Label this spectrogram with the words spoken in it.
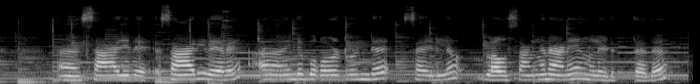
സാരി സാരി വേറെ അതിന്റെ ബോർഡറിന്റെ സൈഡിൽ ബ്ലൗസ് അങ്ങനെയാണ് ഞങ്ങൾ എടുത്തത്.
